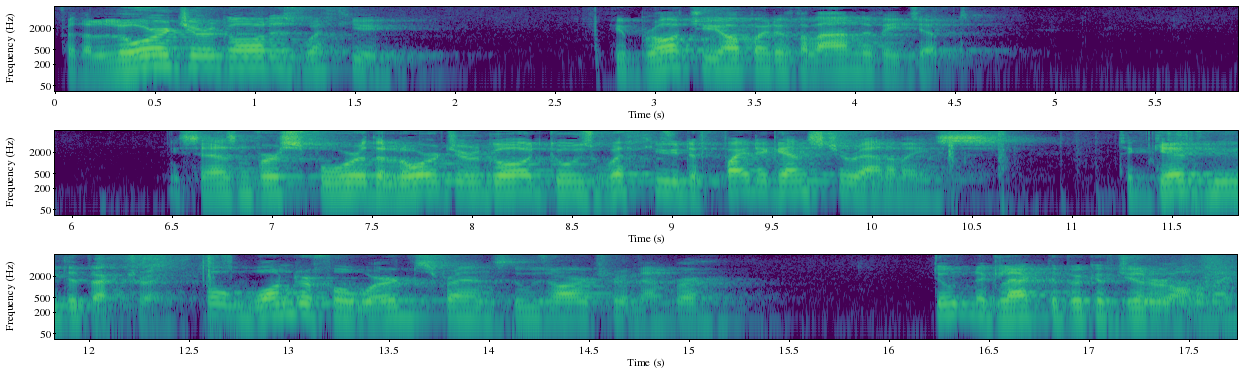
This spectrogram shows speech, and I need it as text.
for the Lord your God is with you, who brought you up out of the land of Egypt. He says in verse 4 The Lord your God goes with you to fight against your enemies, to give you the victory. What wonderful words, friends, those are to remember. Don't neglect the book of Deuteronomy.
